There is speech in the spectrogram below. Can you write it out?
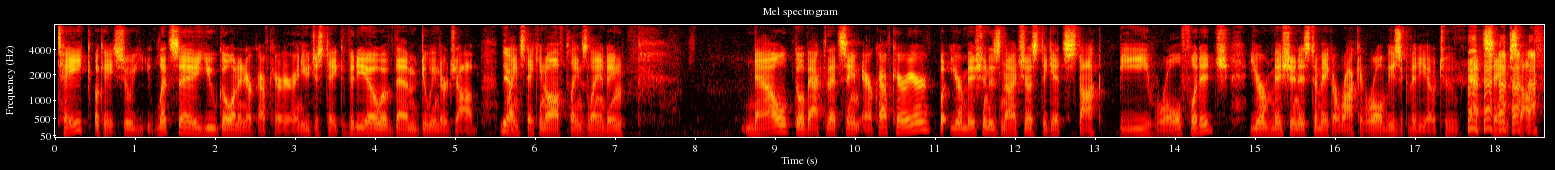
take okay, so you, let's say you go on an aircraft carrier and you just take video of them doing their job, Yeah. planes taking off, planes landing. Now go back to that same aircraft carrier, but your mission is not just to get stock B roll footage. Your mission is to make a rock and roll music video to that same stuff.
